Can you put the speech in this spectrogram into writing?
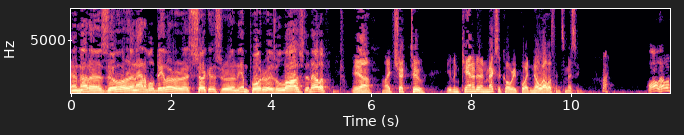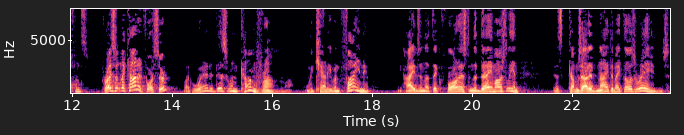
And not a zoo or an animal dealer or a circus or an importer has lost an elephant. Yeah, I checked too. Even Canada and Mexico report no elephants missing. All elephants present and accounted for, sir. But where did this one come from? We can't even find him. He hides in the thick forest in the day mostly and just comes out at night to make those raids.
